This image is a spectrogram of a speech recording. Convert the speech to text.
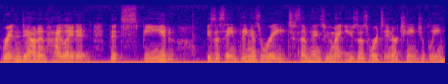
written down and highlighted that speed is the same thing as rate. Sometimes we might use those words interchangeably.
